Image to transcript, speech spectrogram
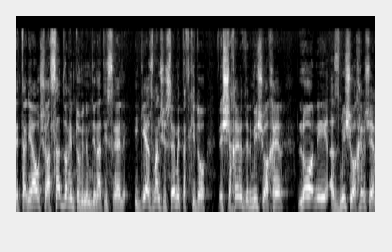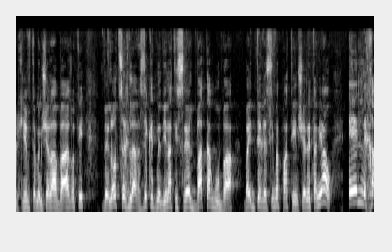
נתניהו, שהוא עשה דברים טובים למדינת ישראל, הגיע הזמן שיסיים את תפקידו וישחרר את זה למישהו אחר. לא אני, אז מישהו אחר שירכיב את הממשלה הבאה הזאת, ולא צריך להחזיק את מדינת ישראל בת ערובה באינטרסים הפרטיים של נתניהו. אין לך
